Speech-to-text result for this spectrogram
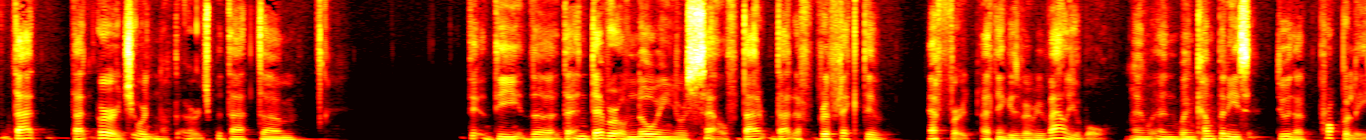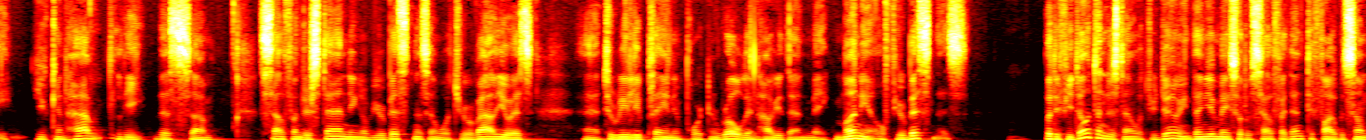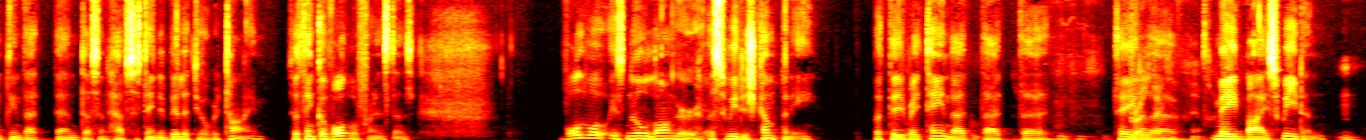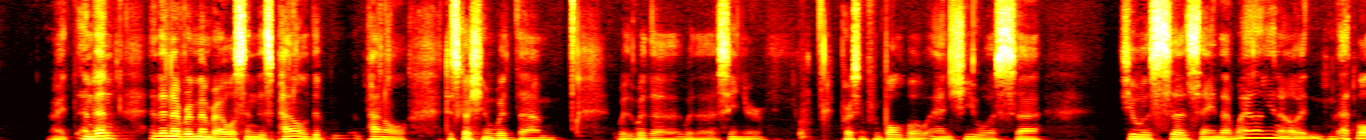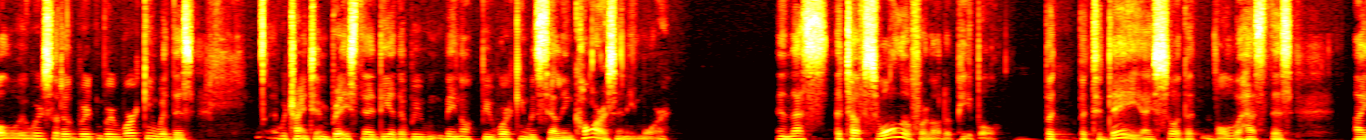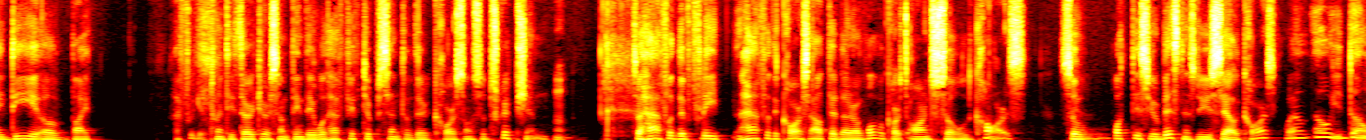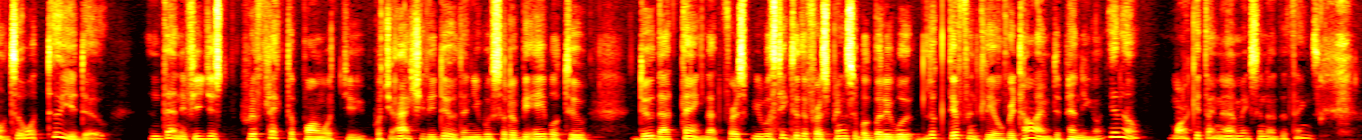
that that urge, or not the urge, but that um, the, the the the endeavor of knowing yourself, that that reflective effort, I think, is very valuable. Mm. And and when companies do that properly, you can have the, this um, self understanding of your business and what your value is. Uh, to really play an important role in how you then make money off your business. But if you don't understand what you're doing, then you may sort of self identify with something that then doesn't have sustainability over time. So think of Volvo, for instance. Volvo is no longer a Swedish company, but they retain that, that uh, tail uh, yeah. made by Sweden, right? And then and then I remember I was in this panel the panel discussion with um, with with a with a senior person from Volvo, and she was. Uh, she was uh, saying that well you know at Volvo we're sort of we're, we're working with this we're trying to embrace the idea that we may not be working with selling cars anymore. And that's a tough swallow for a lot of people. But but today i saw that volvo has this idea of by i forget 2030 or something they will have 50% of their cars on subscription. So half of the fleet half of the cars out there that are volvo cars aren't sold cars so what is your business? Do you sell cars? Well no you don't. So what do you do? And then if you just reflect upon what you what you actually do then you will sort of be able to do that thing that first you will stick to the mm. first principle but it will look differently over time depending on you know market dynamics and other things.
